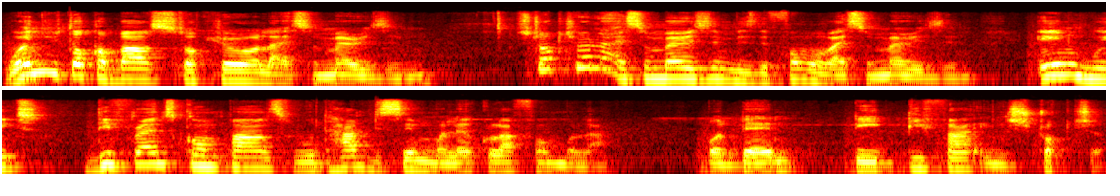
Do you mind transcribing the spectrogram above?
When you talk about structural isomerism, structural isomerism is the form of isomerism in which different compounds would have the same molecular formula, but then they differ in structure.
